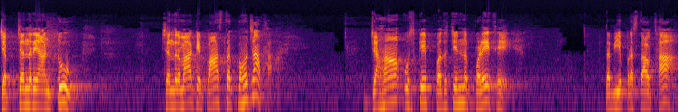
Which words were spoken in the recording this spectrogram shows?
जब चंद्रयान टू चंद्रमा के पास तक पहुँचा था, जहाँ उसके पदचिन्ह पड़े थे, तब ये प्रस्ताव था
